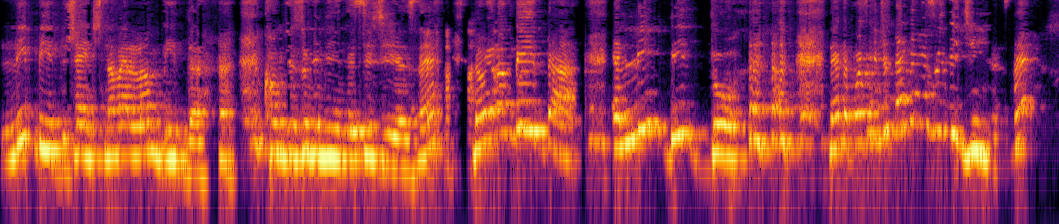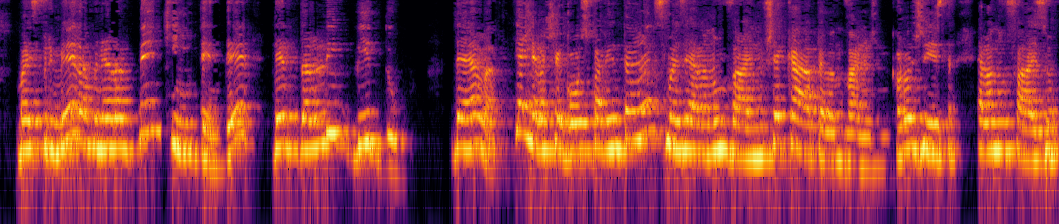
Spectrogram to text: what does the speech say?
Libido, gente, não é lambida, como diz o menino esses dias, né? Não é lambida, é libido. né? Depois a gente até tem as libidinhas, né? Mas primeiro a mulher ela tem que entender dentro da libido dela. E aí ela chegou aos 40 anos, mas ela não vai no check-up, ela não vai no ginecologista, ela não faz um,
